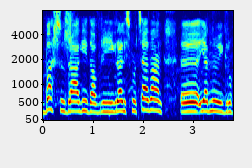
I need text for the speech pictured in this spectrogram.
Baš su dragi i dobri, igrali smo ceo dan e, jednu igru.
